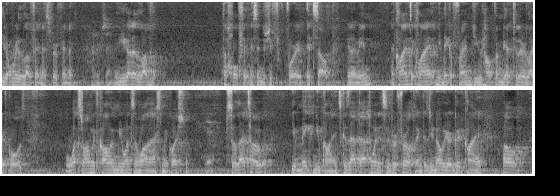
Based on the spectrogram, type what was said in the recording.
you don't really love fitness for fitness. Hundred percent. You gotta love the whole fitness industry f- for it itself. You know what I mean? A client's a client. You make a friend. You help them get to their life goals. What's wrong with calling me once in a while and asking me a question? Yeah. So that's how you make new clients. Because at that point, it's a referral thing. Because you know you're a good client. Oh,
